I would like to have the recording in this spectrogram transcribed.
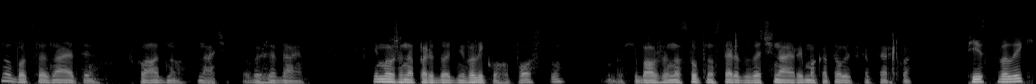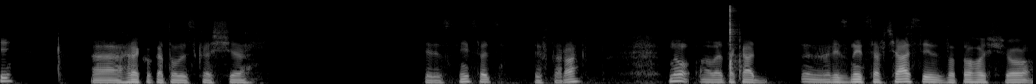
Ну, бо це, знаєте, складно, начебто, виглядає. І ми вже напередодні Великого посту. Хіба вже наступну середу починає Римо-католицька церква піст великий. Е, Греко-католицька ще через місяць, півтора. Ну, але така е, різниця в часі за того, що,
